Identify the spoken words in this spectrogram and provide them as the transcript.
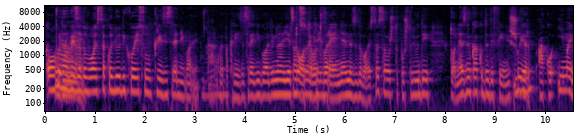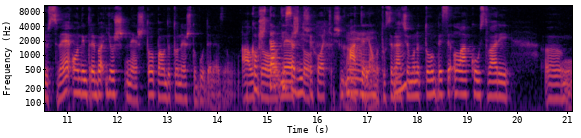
pa ogromnog da, nezadovoljstva kod ljudi koji su u krizi srednjih godina. Tako je, pa kriza srednjih godina je Zato to otelotvorenje nezadovoljstva, samo što pošto ljudi to ne znaju kako da definišu, mm -hmm. jer ako imaju sve, onda im treba još nešto, pa onda to nešto bude, ne znam, auto, Kao šta ti nešto, sad više hoćeš? Materijalno, tu se vraćamo mm -hmm. na to gde se lako u stvari um,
